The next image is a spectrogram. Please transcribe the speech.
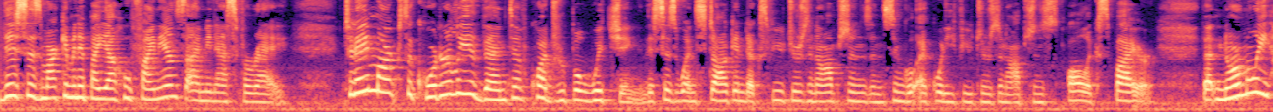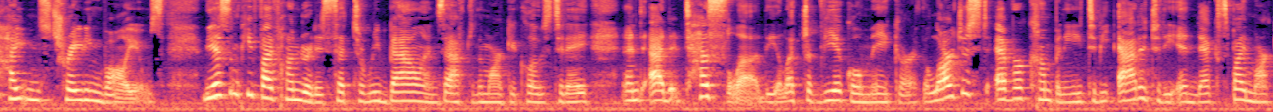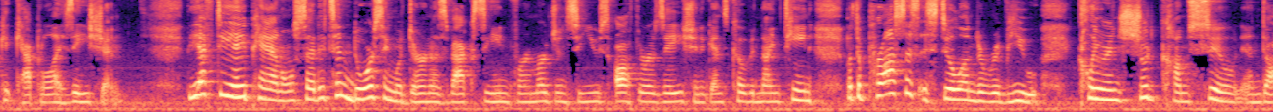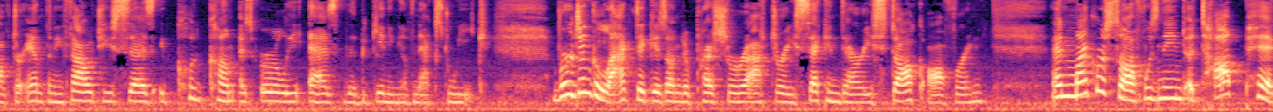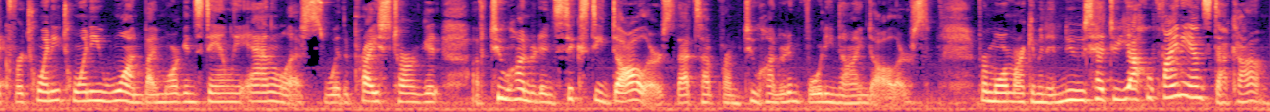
This is Market Minute by Yahoo Finance. I'm Ines Ferre. Today marks the quarterly event of quadruple witching. This is when stock index futures and options and single equity futures and options all expire. That normally heightens trading volumes. The S&P 500 is set to rebalance after the market closed today and add Tesla, the electric vehicle maker, the largest ever company to be added to the index by market capitalization. The FDA panel said it's endorsing Moderna's vaccine for emergency use authorization against COVID 19, but the process is still under review. Clearance should come soon, and Dr. Anthony Fauci says it could come as early as the beginning of next week. Virgin Galactic is under pressure after a secondary stock offering. And Microsoft was named a top pick for 2021 by Morgan Stanley analysts with a price target of $260. That's up from $249. For more market minute news, head to yahoofinance.com.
